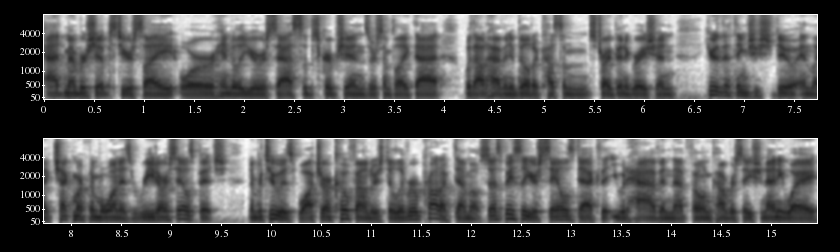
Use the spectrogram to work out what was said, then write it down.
add memberships to your site or handle your SaaS subscriptions or something like that without having to build a custom Stripe integration, here are the things you should do. And like checkmark number one is read our sales pitch. Number two is watch our co-founders deliver a product demo. So that's basically your sales deck that you would have in that phone conversation anyway.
